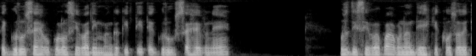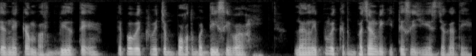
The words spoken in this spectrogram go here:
ਤੇ ਗੁਰੂ ਸਾਹਿਬ ਕੋਲੋਂ ਸੇਵਾ ਦੀ ਮੰਗ ਕੀਤੀ ਤੇ ਗੁਰੂ ਸਾਹਿਬ ਨੇ ਉਸ ਦੀ ਸੇਵਾ ਭਾਵਨਾ ਦੇਖ ਕੇ ਖੁਸ਼ ਹੋਏ ਤੇ ਅਨੇਕਾਂ ਵਰ ਵੀ ਦਿੱਤੇ ਤੇ ਭਵਿੱਖ ਵਿੱਚ ਬਹੁਤ ਵੱਡੀ ਸੇਵਾ ਲੈਣ ਲਈ ਭਵਿੱਖਤ ਬਚਨ ਵੀ ਕੀਤੇ ਸੀ ਜੀ ਇਸ ਜਗ੍ਹਾ ਤੇ।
